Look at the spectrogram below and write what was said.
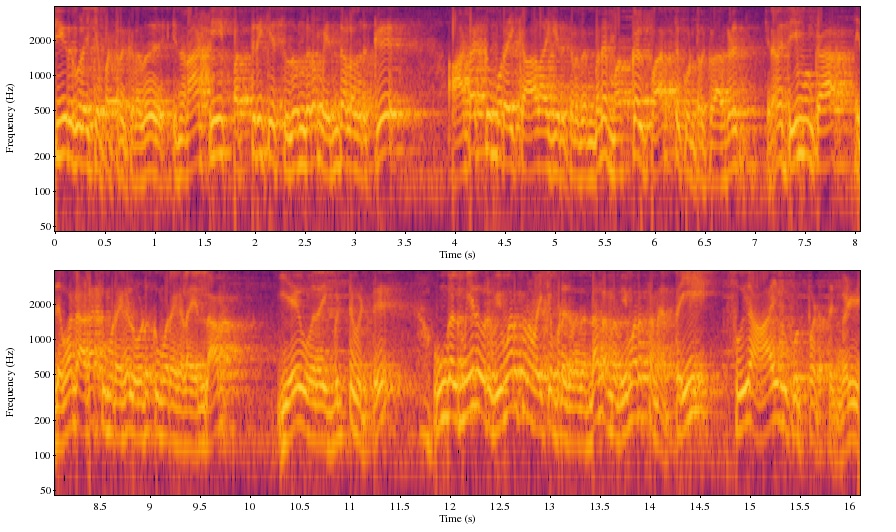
சீர்குலைக்கப்பட்டிருக்கிறது. இந்த நாட்டில் பத்திரிகை சுதந்திரம் எந்த அளவிற்கு அடக்குமுறைக்கு ஆளாகி இருக்கிறது என்பதை மக்கள் பார்த்து கொண்டிருக்கிறார்கள். எனவே திமுக இது போன்ற அடக்குமுறைகள் ஒடுக்குமுறைகளை எல்லாம் ஏவுவதை விட்டுவிட்டு உங்கள் மீது ஒரு விமர்சனம் வைக்கப்படுகிறது என்றால் அந்த விமர்சனத்தை சுய ஆய்வுக்குட்படுத்துங்கள்.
